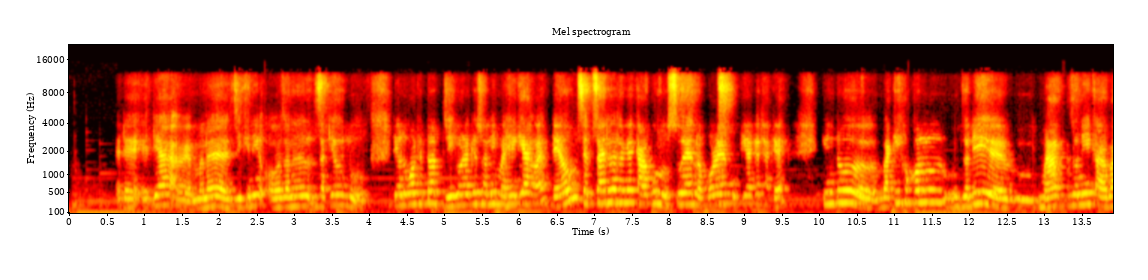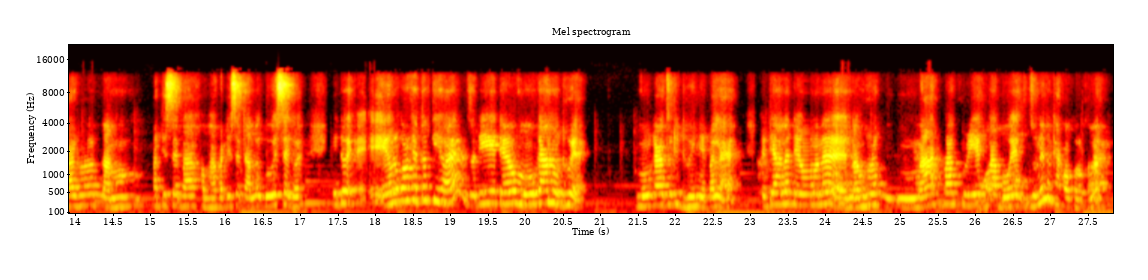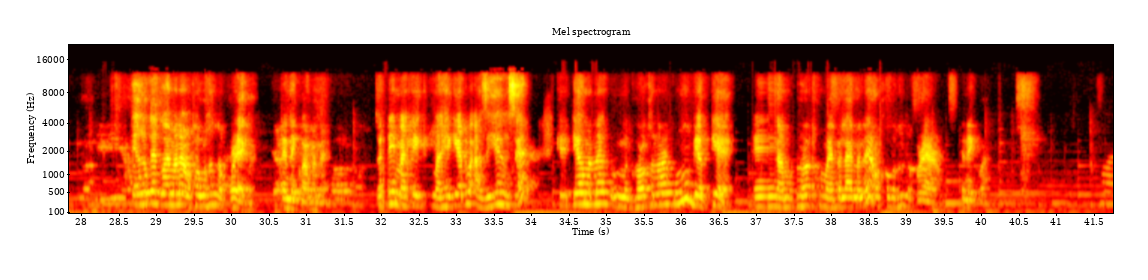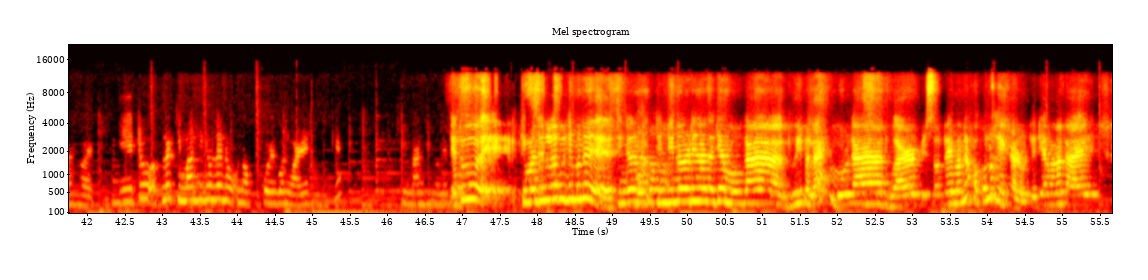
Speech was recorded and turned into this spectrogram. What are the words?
এতিয়া মানে যিখিনি অজনজাতীয় লোক তেওঁলোকৰ ক্ষেত্ৰত যিগৰাকী ছোৱালী মাহেকীয়া হয় তেওঁ চেপচাইড হৈ থাকে কাকো নোচোৱে নকৰে সুকীয়াকে থাকে। কিন্তু বাকীসকল যদি মাকজনী কাৰোবাৰ ঘৰত নাম পাতিছে বা সভা পাতিছে তালৈ গৈছেগৈ। কিন্তু এওঁলোকৰ ক্ষেত্ৰত কি হয় যদি তেওঁ মোৰ গা নোধোৱে মোৰ গা যদি ধুই নেপেলায় তেতিয়াহ'লে তেওঁ মানে নামঘৰত মাক বা খুৰীয়েক বা বৌয়েক যোনে নাথাকক ঘৰখনত তেওঁলোকে গৈ মানে অংশগ্ৰহণ নকৰেগৈ তেনেকুৱা মানে। যদি মাহেক মাহেকীয়াটো আজিহে হৈছে কেতিয়াও মানে ঘৰখনৰ কোনো ব্যক্তিয়ে এই নামঘৰত সোমাই পেলাই মানে অংশগ্ৰহণ নকৰে আৰু তেনেকুৱা। এইটো আপোনাৰ কিমান দিনলৈ কৰিব নোৱাৰে তেনেকে? এইটো কিমান দিনলৈ বুলি মানে তিনদিনৰ দিনা যেতিয়া মোৰ গা ধুই পেলাই মোৰ গা ধোৱাৰ পিছতে মানে সকলো শেষ আৰু। তেতিয়া মানে তাই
